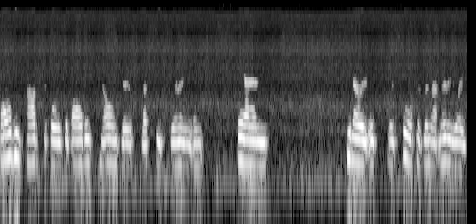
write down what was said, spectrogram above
all these obstacles of all these challenges just keep swimming and and you know it, it's it's cool because in that movie like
